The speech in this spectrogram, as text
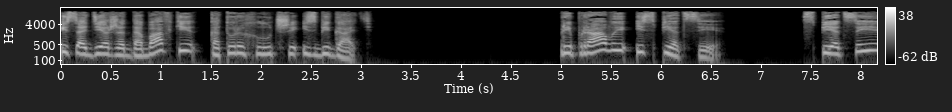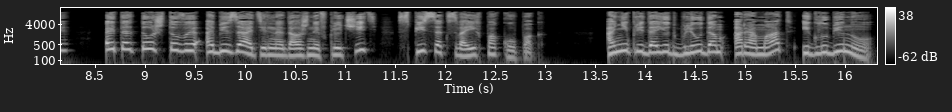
и содержат добавки, которых лучше избегать. Приправы и специи. Специи Это то, что вы обязательно должны включить в список своих покупок. Они придают блюдам аромат и глубину.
